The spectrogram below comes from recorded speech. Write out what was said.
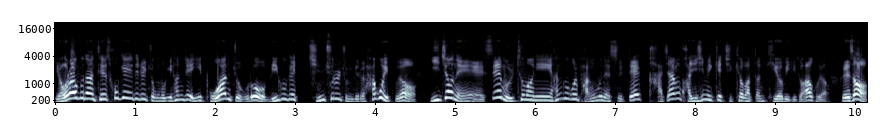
여러분한테 소개해드릴 종목이 현재 이 보안 쪽으로 미국에 진출을 준비를 하고 있고요. 이전에 샘 울트먼이 한국을 방문했을 때 가장 관심 있게 지켜봤던 기업이기도 하고요. 그래서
